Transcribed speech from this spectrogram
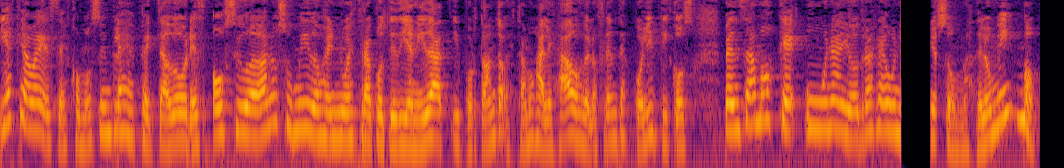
Y es que a veces como simples espectadores o ciudadanos sumidos en nuestra cotidianidad y por tanto estamos alejados de los frentes políticos, pensamos que una y otra reuniones son más de lo mismo.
